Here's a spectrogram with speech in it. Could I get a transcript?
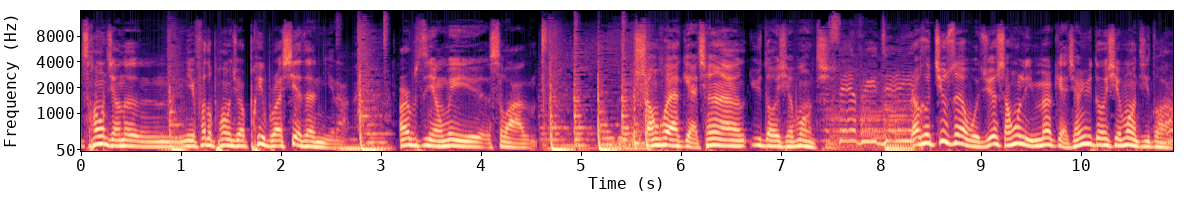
曾经的你发的朋友圈配不上现在你了，而不是因为是吧？生活，感情啊，遇到一些问题，然后就算我觉得生活里面感情遇到一些问题的话，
